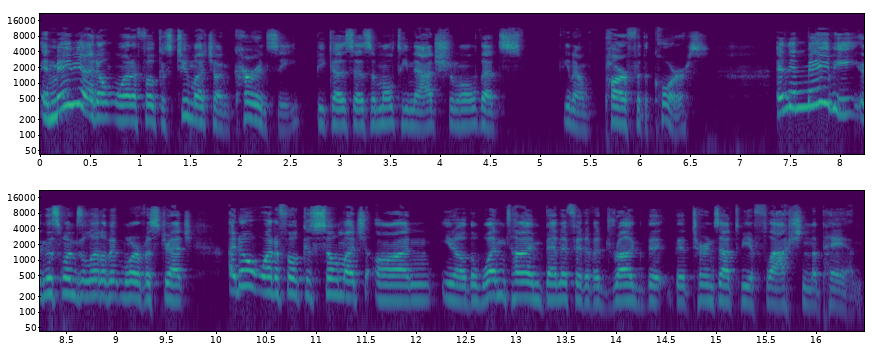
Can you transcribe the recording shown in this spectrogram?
And maybe I don't want to focus too much on currency because as a multinational that's you know par for the course and then maybe, and this one's a little bit more of a stretch, I don't want to focus so much on, you know, the one-time benefit of a drug that, that turns out to be a flash in the pan.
